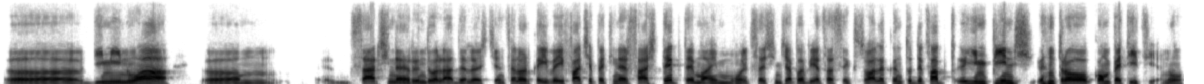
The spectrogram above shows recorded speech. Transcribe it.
uh, diminua uh, sarcină în rândul adolescențelor, că îi vei face pe tineri să aștepte mai mult să-și înceapă viața sexuală, când tu de fapt îi împingi într-o competiție, nu?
